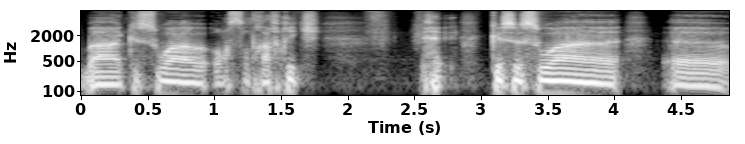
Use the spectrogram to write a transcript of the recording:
Bah, que ce soit en Centrafrique, que ce soit euh, euh,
